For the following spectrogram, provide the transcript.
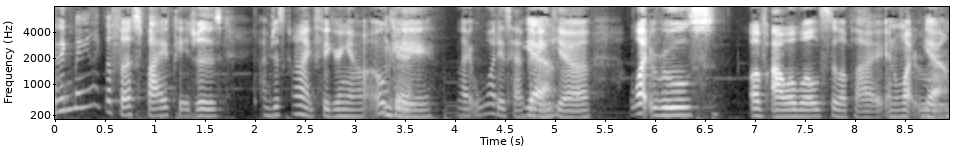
think maybe like the first five pages, I'm just kind of like figuring out, okay, Okay. like what is happening Yeah. here? What rules of our world still apply and what rules Yeah.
